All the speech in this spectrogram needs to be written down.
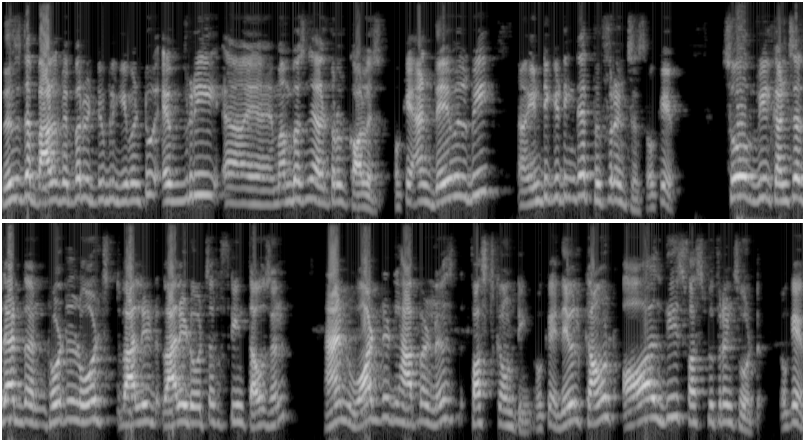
this is the ballot paper which will be given to every uh, members in the electoral college okay? And they will be uh, indicating their preferences okay? So we'll consider that the total votes valid valid votes are 15000 and what will happen is first counting okay? They will count all these first preference vote okay?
